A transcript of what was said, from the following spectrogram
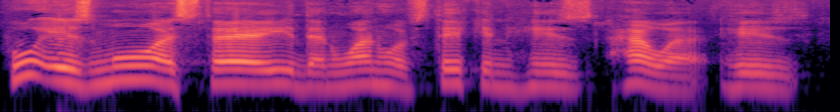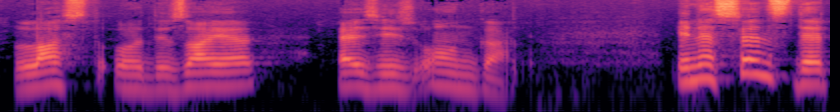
Who is more astray than one who has taken his hawa, his lust or desire, as his own God? In a sense that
